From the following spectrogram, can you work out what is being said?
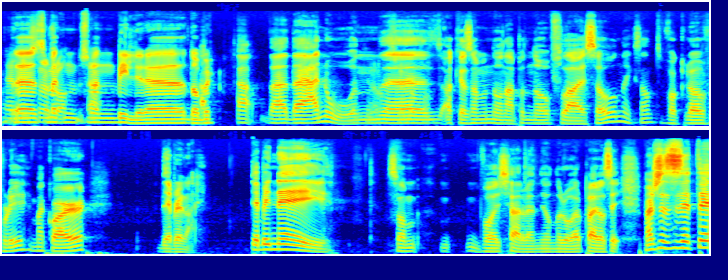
eh, Henderson som, og en, som en billigere dobbel. Ja, det, er, det er noen eh, Akkurat som noen er på no fly zone. Ikke sant? Du får ikke lov å fly. Maguire Det blir nei. Det blir nei! Som vår kjære venn Jon Roar pleier å si. Manchester City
